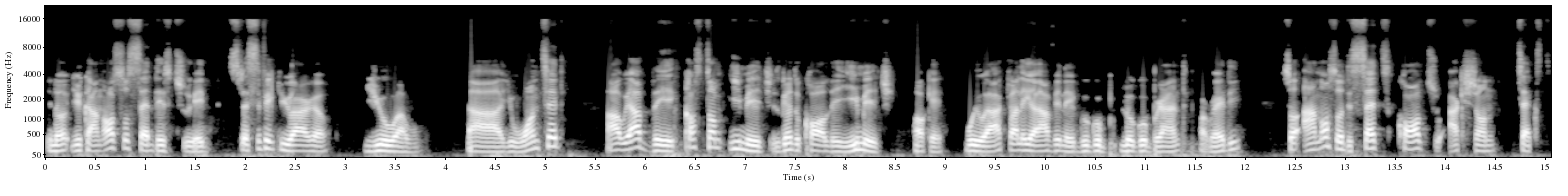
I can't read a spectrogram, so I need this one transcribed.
You know, you can also set this to a specific URL you uh, you wanted. Uh, we have the custom image. It's going to call the image. Okay, we were actually having a Google logo brand already. So and also the set call to action text,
